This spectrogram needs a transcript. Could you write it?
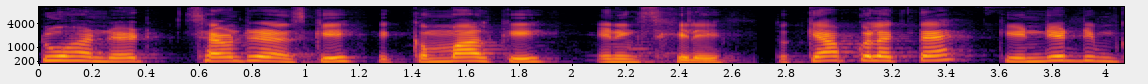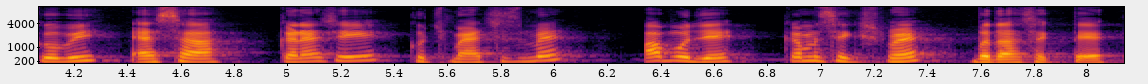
270 रन की एक कमाल की इनिंग्स खेली। तो क्या आपको लगता है कि इंडियन टीम को भी ऐसा करना चाहिए कुछ मैचेस में? आप मुझे कमेंट सेक्शन में बता सकते हैं।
